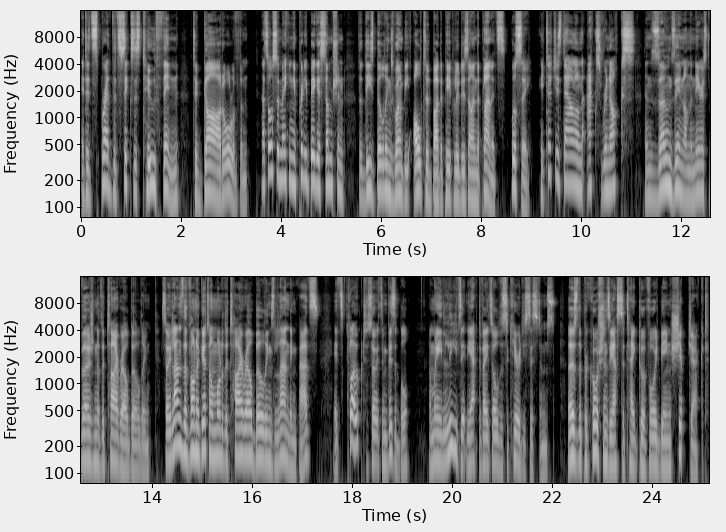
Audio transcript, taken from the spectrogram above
it had spread the sixes too thin to guard all of them. That's also making a pretty big assumption that these buildings won't be altered by the people who design the planets. We'll see. He touches down on Axrenox and zones in on the nearest version of the Tyrell building. So he lands the Vonnegut on one of the Tyrell building's landing pads. It's cloaked, so it's invisible, and when he leaves it, he activates all the security systems. Those are the precautions he has to take to avoid being shipjacked.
